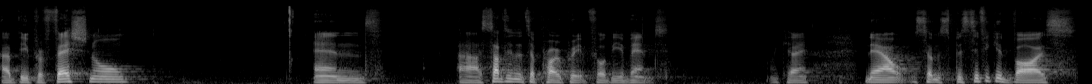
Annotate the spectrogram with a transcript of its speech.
uh, be professional and uh, something that's appropriate for the event. Okay. Now, some specific advice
